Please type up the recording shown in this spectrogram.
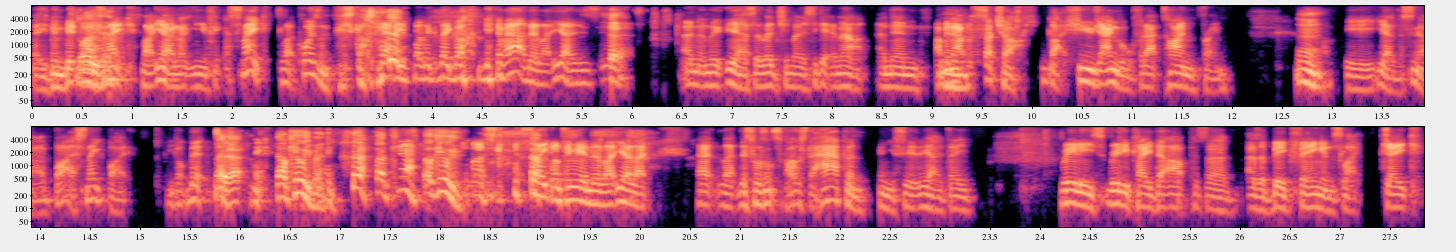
that he's been bit Oh, by a yeah. snake. Like, yeah, like you think a snake, it's like poison. He's got, to get, he's got to, they got to get him out of there. Like, yeah, he's, Yeah. and then the, yeah, so eventually managed to get him out. And then, I mean, that Mm. was such a like huge angle for that time frame. Mm. The yeah, the you know, bite a snake bite. He got bit. Yeah, that, that'll kill you, man. Yeah, that'll kill you. snake on TV, and they're like, yeah, like that, like this wasn't supposed to happen. And you see, yeah, they really, really played that up as a as a big thing. And it's like Jake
